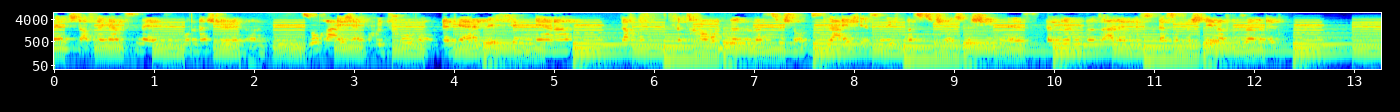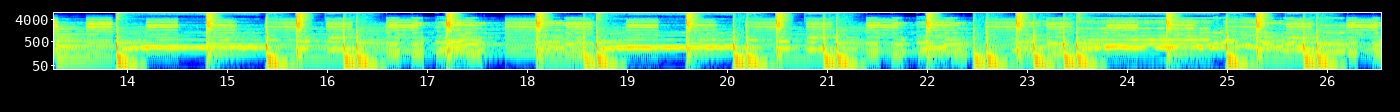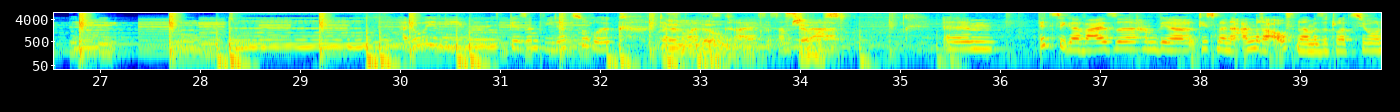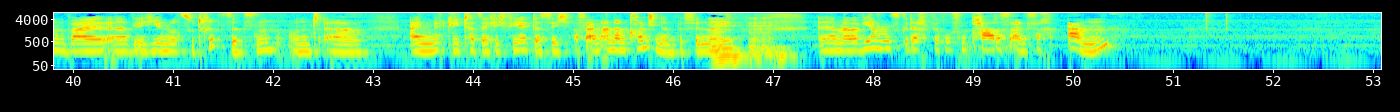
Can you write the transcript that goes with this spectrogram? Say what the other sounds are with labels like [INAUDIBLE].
Menschen auf der ganzen Welt sind wunderschön und so reich an Kulturen. Wenn wir ein bisschen mehr darauf vertrauen würden, was zwischen uns gleich ist und nicht, was zwischen uns verschieden ist, dann würden wir uns alle ein bisschen besser verstehen auf dieser Welt. Witzigerweise haben wir diesmal eine andere Aufnahmesituation, weil äh, wir hier nur zu dritt sitzen und äh, ein Mitglied tatsächlich fehlt, das sich auf einem anderen Kontinent befindet. Mhm. Ähm, aber wir haben uns gedacht, wir rufen Pades einfach an.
